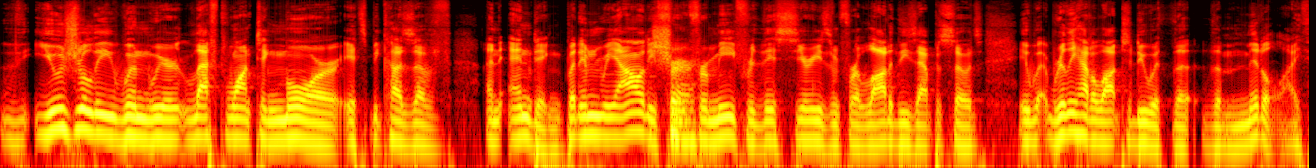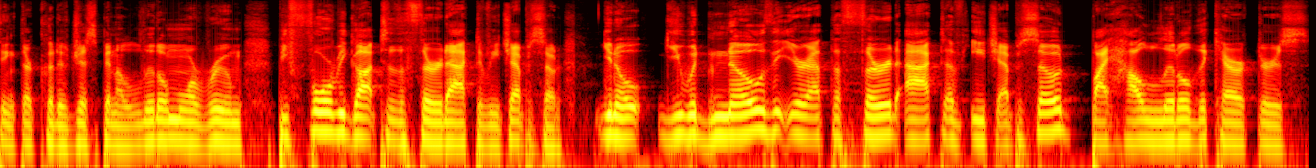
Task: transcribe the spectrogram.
th- usually when we're left wanting more, it's because of an ending. But in reality, Sure. for, for me, for this series and for a lot of these episodes, it really had a lot to do with the the middle. I think there could have just been a little more room before we got to the third act of each episode. You know, you would know that you're at the third act of each episode by how little the characters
